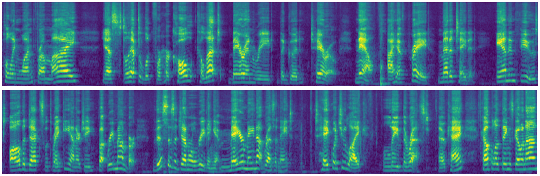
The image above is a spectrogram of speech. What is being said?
pulling one from my, yes, still have to look for her, Colette Baron Reid, The Good Tarot. Now, I have prayed, meditated, and infused all the decks with Reiki energy, but remember, this is a general reading. It may or may not resonate. Take what you like, leave the rest. Okay? Couple of things going on.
